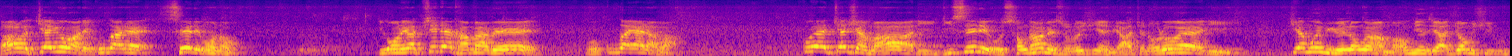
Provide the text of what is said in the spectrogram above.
ဒါကတော့ကြက်ယောဂါတွေကုသတဲ့ဆေးတွေပေါ့နော်ဒီကောင်တွေကဖြစ်တဲ့ခါမှပဲဟိုကုသရတာပါကိုယ့်ရဲ့ကြက်ရှံမှာဒီဒီဆေးတွေကိုဆောင်းထားမယ်ဆိုလို့ရှိရင်ဗျာကျွန်တော်တို့ရဲ့ဒီ ကြက်မွေးမြွေးလုံးကမအောင်မြင်စရာအကြောင်းမရှိဘူး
